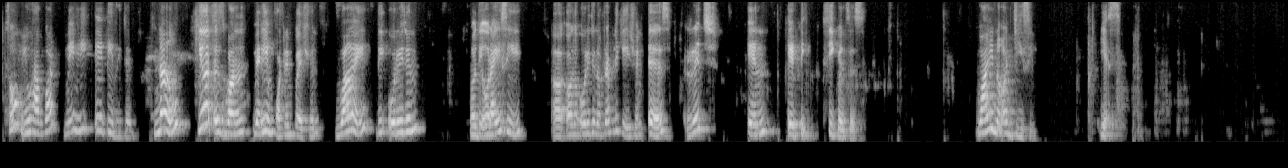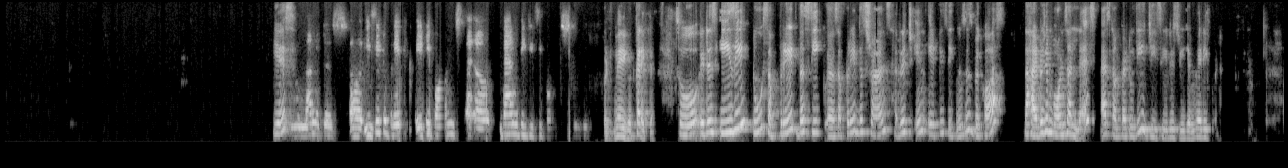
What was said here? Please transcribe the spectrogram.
So you have got mainly AT region. Now, here is one very important question. Why the origin or the ORIC uh, or the origin of replication is rich in AT sequences Why not GC? Yes. Yes. Ma'am, it is uh, easy to break AT bonds uh, uh, than the GC bonds. Good. Very good. Correct. So it is easy to separate the sequ uh, separate the strands rich in 80 sequences because the hydrogen bonds are less as compared to the GC rich region. Very good.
